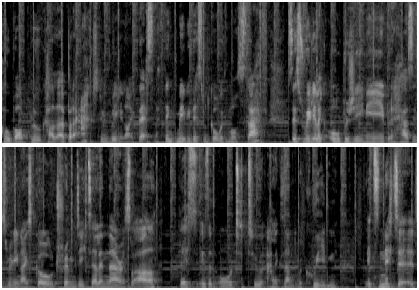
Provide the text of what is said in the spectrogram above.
cobalt blue color, but I actually really like this. And I think maybe this would go with more stuff. So it's really like aubergine, but it has this really nice gold trim detail in there as well. This is an ode to Alexander McQueen. It's knitted,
